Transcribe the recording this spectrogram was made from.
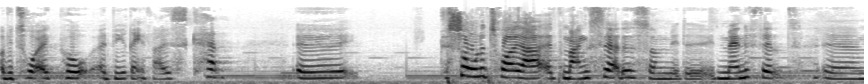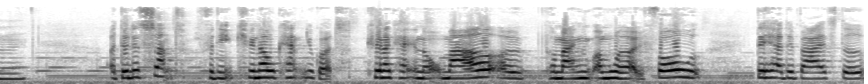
og vi tror ikke på, at vi rent faktisk kan. Øh, personligt tror jeg, at mange ser det som et, øh, et mandefelt. Øh, og det er lidt sundt, fordi kvinder jo kan jo godt. Kvinder kan enormt meget, og på mange områder er vi forud. Det her det er bare et sted,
